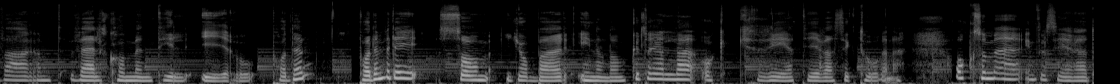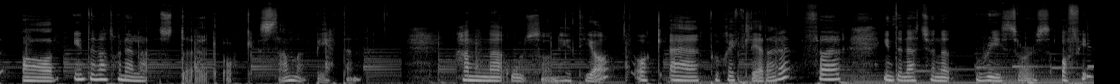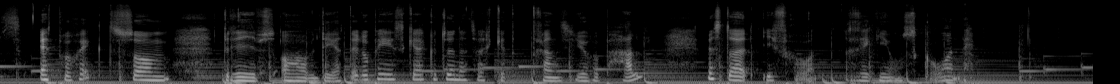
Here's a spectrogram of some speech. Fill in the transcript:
Varmt välkommen till IRO-podden. Podden för dig som jobbar inom de kulturella och kreativa sektorerna och som är intresserad av internationella stöd och samarbeten. Hanna Olsson heter jag och är projektledare för International Resource Office. Ett projekt som drivs av det europeiska kulturnätverket Trans-Europe Hall med stöd ifrån Region Skåne.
